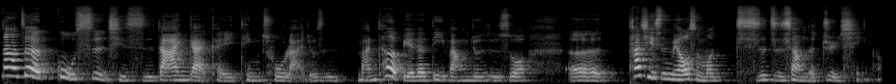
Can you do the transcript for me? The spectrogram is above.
那这个故事其实大家应该也可以听出来，就是蛮特别的地方，就是说，呃，它其实没有什么实质上的剧情哈，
